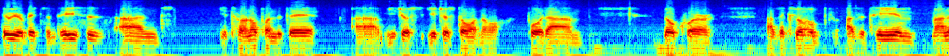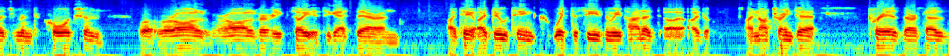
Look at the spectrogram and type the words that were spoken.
do your bits and pieces, and you turn up on the day, um, you just you just don't know. But um, look, we're as a club, as a team, management, coaching, we're, we're all we're all very excited to get there, and I think I do think with the season we've had, it, uh, I, I'm not trying to praise ourselves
